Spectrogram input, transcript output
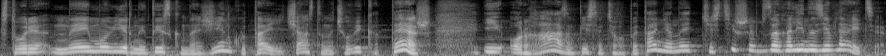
створює неймовірний тиск на жінку та і часто на чоловіка теж. І оргазм після цього питання найчастіше взагалі не з'являється.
